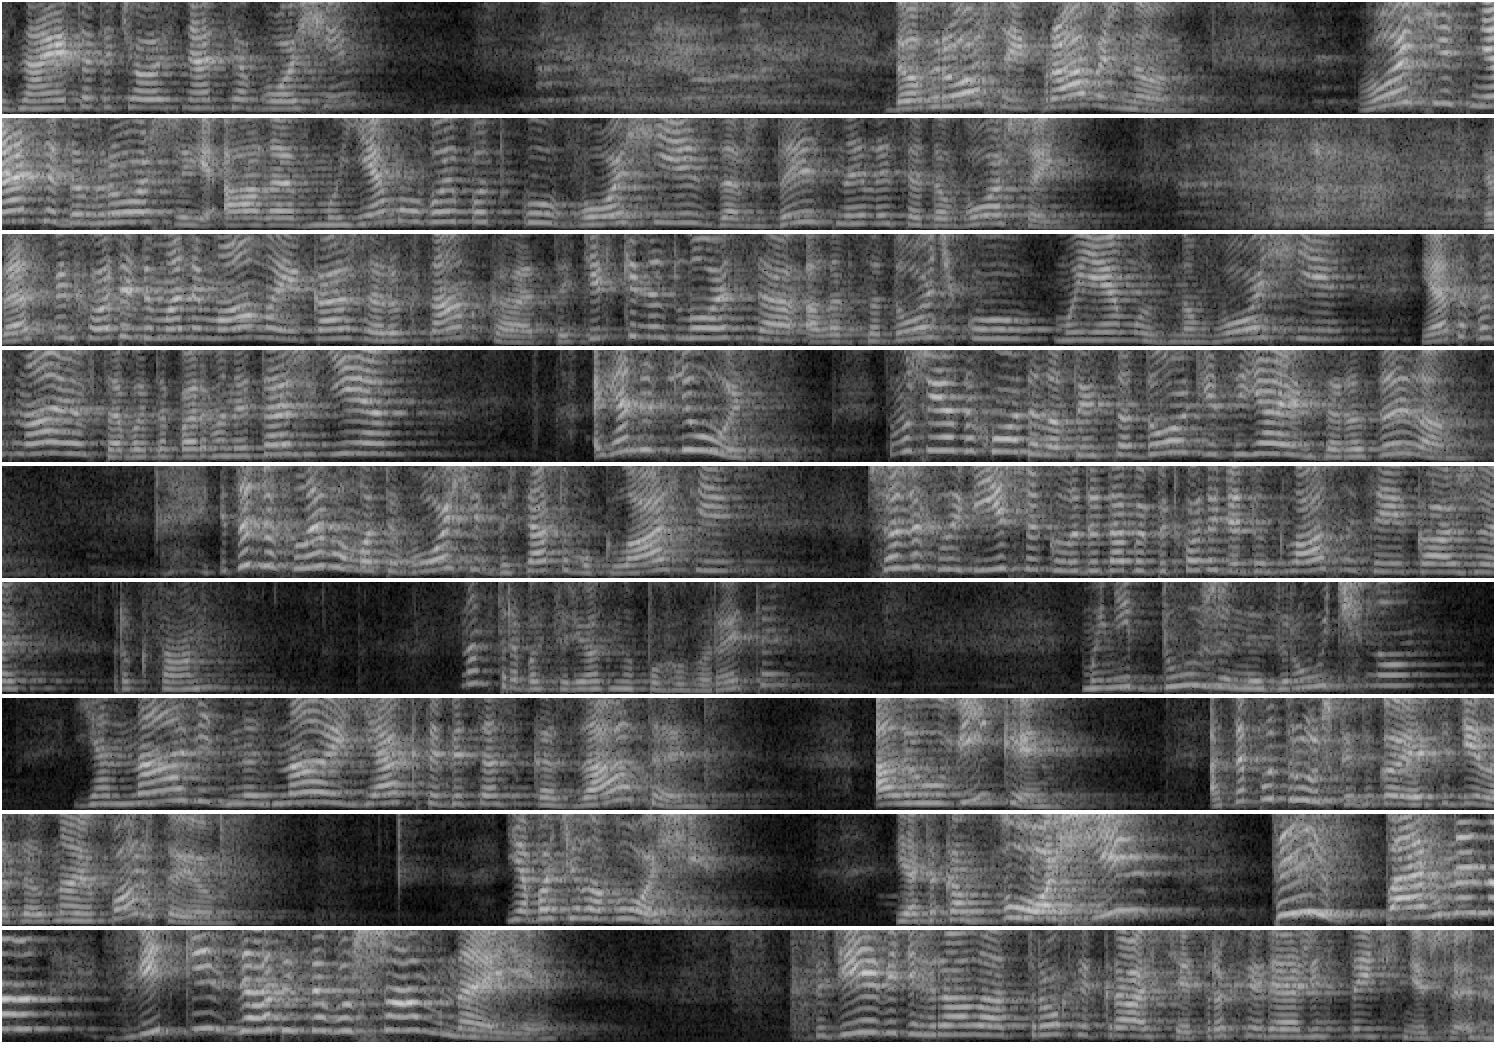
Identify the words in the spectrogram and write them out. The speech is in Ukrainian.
Знаєте, до чого сняться воші? До грошей, правильно. Воші сняться до грошей, але в моєму випадку воші завжди снилися до вошей. Раз підходить до мене мама і каже: Роксанка, ти тільки не злося, але в садочку моєму знов воші. Я тебе знаю, в тебе тепер вони теж є. А я не злюсь, тому що я заходила в той садок, і це я їх заразила. І це жахливо мати воші в 10 класі. Ще жахливіше, коли до тебе підходить однокласниця і каже: Роксан, нам треба серйозно поговорити. Мені дуже незручно. Я навіть не знаю, як тобі це сказати. Але у Віки, а це подружка, з якою я сиділа за одною партою, я бачила воші. Я така воші? Ти впевнена? Звідки взятися вошам в неї? Тоді я відіграла трохи краще, трохи реалістичніше.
